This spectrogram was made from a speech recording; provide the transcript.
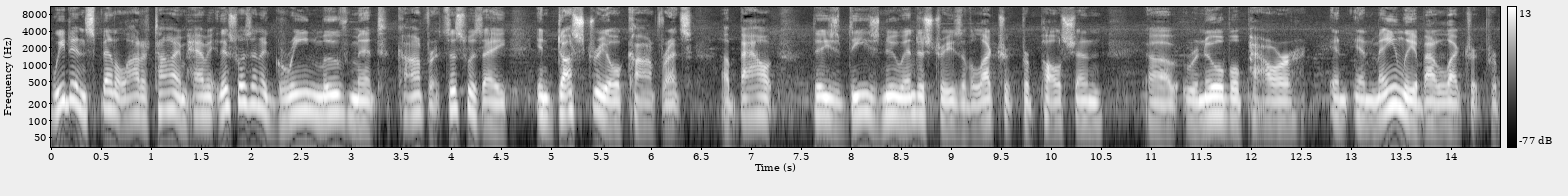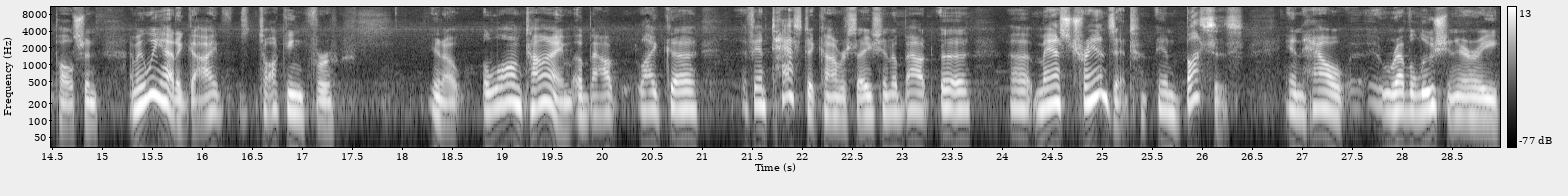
we didn't spend a lot of time having. This wasn't a green movement conference. This was a industrial conference about these these new industries of electric propulsion, uh, renewable power, and, and mainly about electric propulsion. I mean, we had a guy talking for, you know, a long time about like uh, a fantastic conversation about uh, uh, mass transit and buses and how revolutionary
